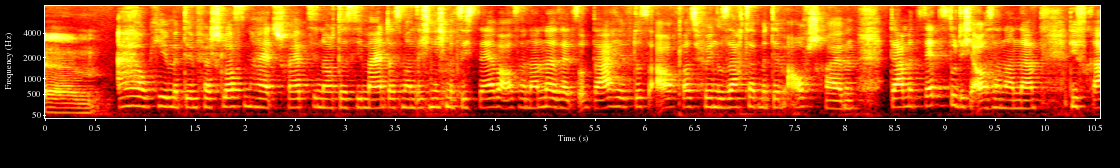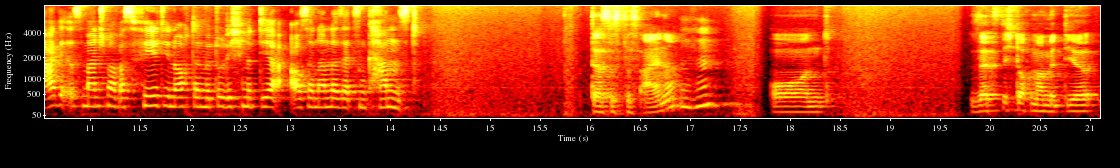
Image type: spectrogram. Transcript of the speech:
Ähm, Ah, okay, mit dem Verschlossenheit schreibt sie noch, dass sie meint, dass man sich nicht mit sich selber auseinandersetzt. Und da hilft es auch, was ich vorhin gesagt habe, mit dem Aufschreiben. Damit setzt du dich auseinander. Die Frage ist manchmal, was fehlt dir noch, damit du dich mit dir auseinandersetzen kannst? das ist das eine. Und setz dich doch mal mit dir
